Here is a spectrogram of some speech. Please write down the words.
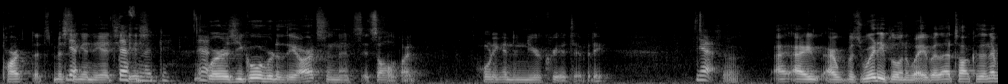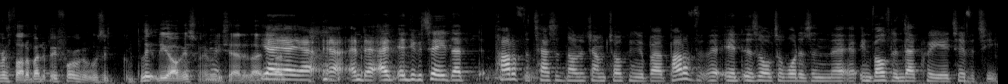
part that's missing Yeah, in the education. Yeah. Whereas you go over to the arts, and it's it's all about honing in on your creativity. Yeah. So I, I, I was really blown away by that talk because I never thought about it before, but it was completely obvious when Yeah. you said it out Yeah, loud. yeah, yeah, yeah. And, uh, and and you could say that part of the tacit knowledge I'm talking about, part of it is also what is in, uh, involved in that creativity.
